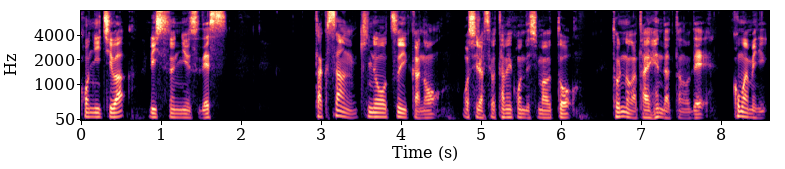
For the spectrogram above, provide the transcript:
こんにちは、リッスンニュースです。たくさん機能追加のお知らせを溜め込んでしまうと、取るのが大変だったので、こまめに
